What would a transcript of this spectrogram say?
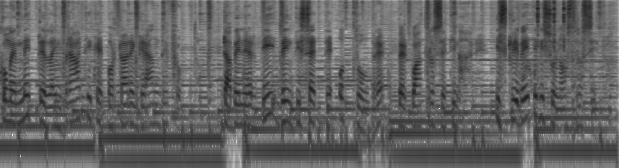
come metterla in pratica e portare grande frutto. Da venerdì 27 ottobre per quattro settimane. Iscrivetevi sul nostro sito.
